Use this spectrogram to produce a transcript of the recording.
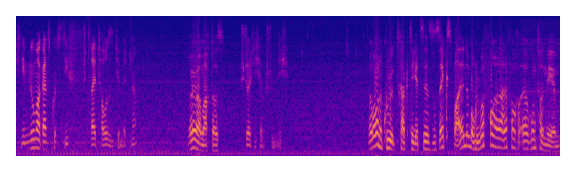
Ich nehme nur mal ganz kurz die 3000 hier mit, ne? Naja, mach das. Stört dich ja bestimmt nicht. Das war auch eine coole Taktik. Jetzt so sechs Ballen immer rüberfahren und einfach äh, runternehmen.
